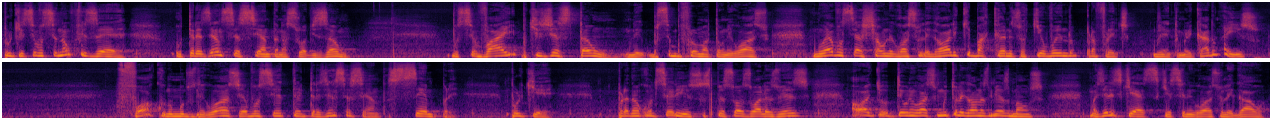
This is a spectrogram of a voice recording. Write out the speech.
Porque se você não fizer o 360 na sua visão, você vai. Porque gestão, você formatar um negócio, não é você achar um negócio legal, olha que bacana isso aqui, eu vou indo para frente. Gente, o mercado não é isso. Foco no mundo dos negócios é você ter 360, sempre. Por quê? Para não acontecer isso. As pessoas olham às vezes, olha que eu tenho um negócio muito legal nas minhas mãos. Mas ele esquece que esse negócio legal,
